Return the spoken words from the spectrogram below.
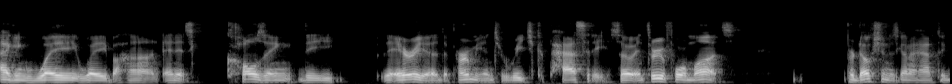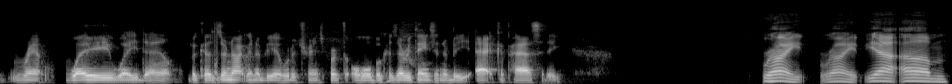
lagging way way behind, and it's causing the the area, the Permian, to reach capacity. So in three or four months, production is going to have to ramp way, way down because they're not going to be able to transport the oil because everything's going to be at capacity. Right, right. Yeah. Um,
